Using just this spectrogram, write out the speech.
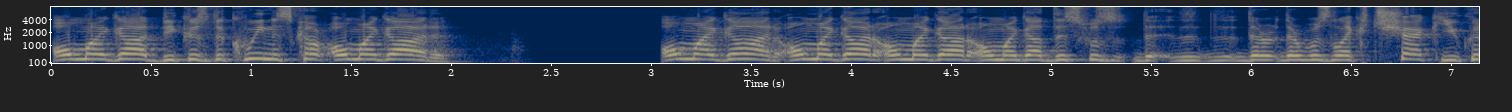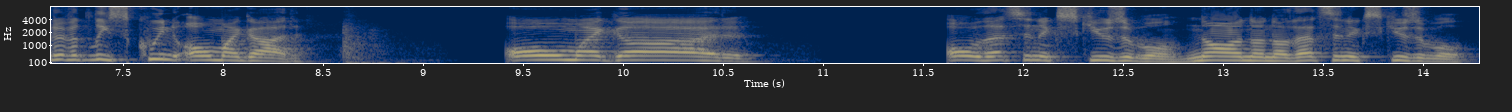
Oh my god, because the queen is covered. Oh my god. Oh my god. Oh my god. Oh my god. Oh my god. This was th th there there was like check. You could have at least queen. Oh my god. Oh my god. Oh, that's inexcusable. No, no, no, that's inexcusable.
